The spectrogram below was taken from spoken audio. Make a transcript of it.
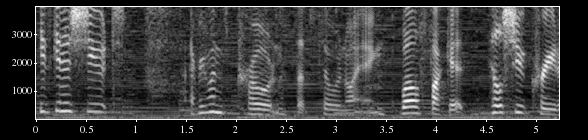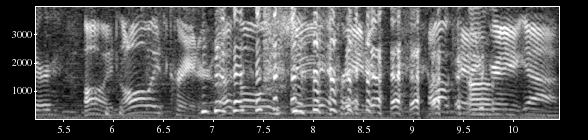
He's gonna shoot Everyone's prone. That's so annoying. Well, fuck it. He'll shoot Crater. Oh, it's always Crater. Let's always shoot Crater. Okay, Oh. great. Yeah,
